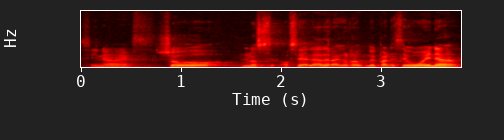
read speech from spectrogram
Si no es... Yo, no sé, o sea, la drag rope me parece buena.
